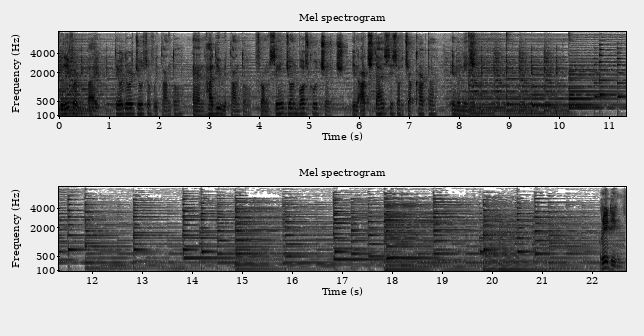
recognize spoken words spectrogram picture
Delivered by Theodore Joseph Witanto and Hadi Witanto from St. John Bosco Church in Archdiocese of Jakarta, Indonesia. Reading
